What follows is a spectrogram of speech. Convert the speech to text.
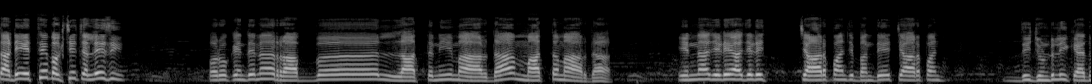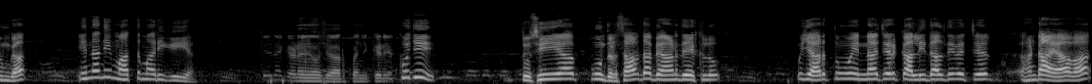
ਤੁਹਾਡੇ ਇੱਥੇ ਬਖਸ਼ੇ ਚੱਲੇ ਸੀ। ਪਰ ਉਹ ਕਹਿੰਦੇ ਨਾ ਰੱਬ ਲੱਤ ਨਹੀਂ ਮਾਰਦਾ ਮੱਤ ਮਾਰਦਾ। ਇਹਨਾਂ ਜਿਹੜੇ ਆ ਜਿਹੜੇ 4-5 ਬੰਦੇ 4-5 ਦੀ ਜੁੰਡਲੀ ਕਹਿ ਦੂੰਗਾ ਇਹਨਾਂ ਦੀ ਮੱਤ ਮਾਰੀ ਗਈ ਆ। ਕਿਹੜੇ ਕਿਹੜੇ ਨੇ ਉਹ ਚਾਰ ਪੰਜ? ਕਿਹੜੇ ਦੇਖੋ ਜੀ ਤੁਸੀਂ ਆ ਭੁੰਦੜ ਸਾਹਿਬ ਦਾ ਬਿਆਨ ਦੇਖ ਲਓ। ਉਹ ਯਾਰ ਤੂੰ ਇੰਨਾ ਚਿਰ ਕਾਲੀ ਦਲ ਦੇ ਵਿੱਚ ਹੰਡਾਇਆ ਵਾ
